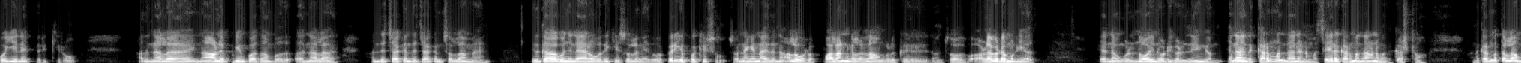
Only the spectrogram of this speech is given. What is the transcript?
பொய்யினை பெருக்கிறோம். அதனால நாள் எப்படியும் பார்த்தா போதும் அதனால அந்த சாக்கு இந்த சாக்குன்னு சொல்லாமல் இதுக்காக கொஞ்சம் நேரம் ஒதுக்கி சொல்லுங்கள் இது ஒரு பெரிய பொக்கிஷம். சொன்னீங்கன்னா இதனால ஒரு பலன்கள் எல்லாம் உங்களுக்கு அளவிட முடியாது. என்ன உங்கள் நோய் நொடிகள் நீங்கும். ஏன்னா இந்த கர்மம் தானே. நம்ம செய்கிற கர்மம் தானே நமக்கு கஷ்டம். அந்த கர்மத்தெல்லாம்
